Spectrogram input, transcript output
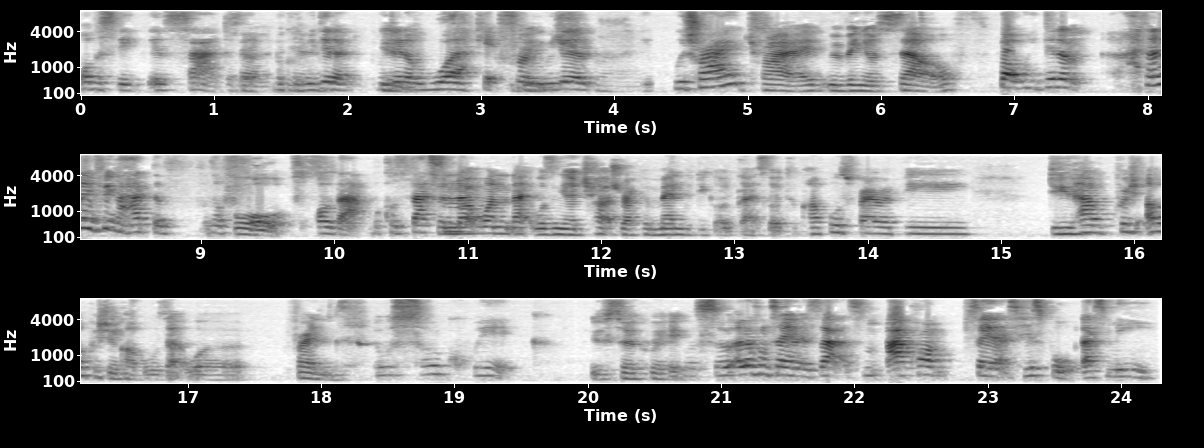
obviously is sad, of Sad, it because yeah. we didn't. We Yeah. didn't work it through. We didn't. We You tried, tried within yourself. but we didn't. I don't even think I had the the Fault. of that because that's So not. no one that was in your church recommended you go guys go to couples therapy. Do you have other Christian couples that were friends? It was so quick. It was so quick. It was so, and that's what I'm saying is that I can't say that's his fault. That's me.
